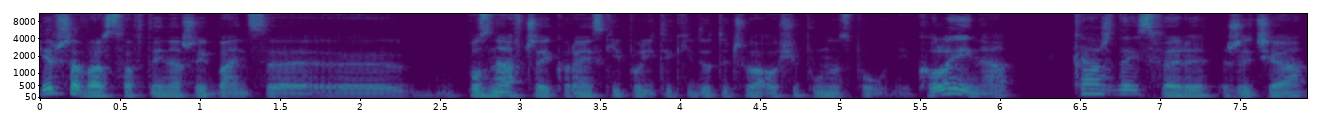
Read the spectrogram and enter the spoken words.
Pierwsza warstwa w tej naszej bańce e, poznawczej koreańskiej polityki dotyczyła osi północ-południe. Kolejna każdej sfery życia,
